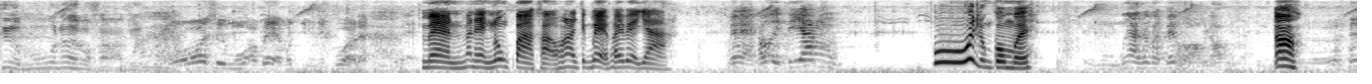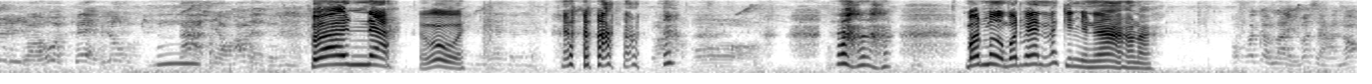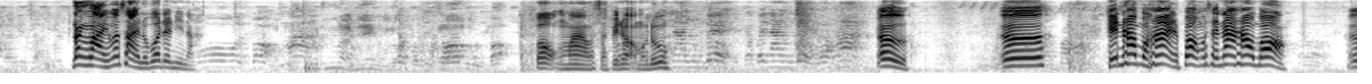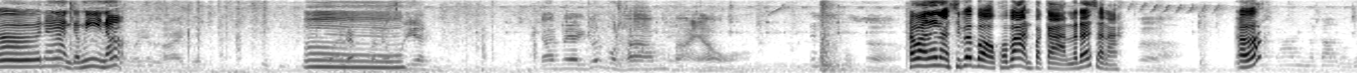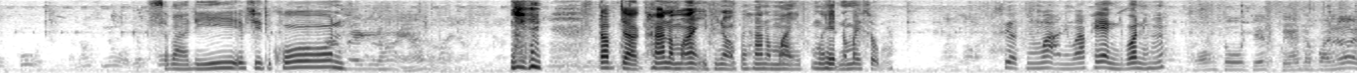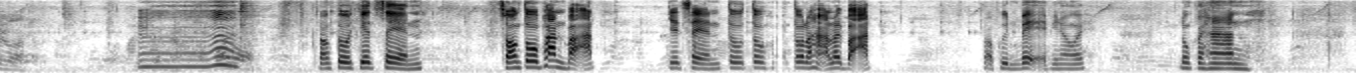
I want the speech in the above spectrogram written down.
ชื่อหมูเนอะมาขาขึ้นมาโอ้ยซื้อหมูเอาแบะมากินดีกว่าแล้วแมนมันแห่งลงป่าขาวห้าจักแบะไผแบะยาแม่เขาเอ่ยเตียงปุ้ยลุงกลมเว้ยเมื่อสักวันไปบอกดอกอะว่าโอ้ยแม่ไปลงหน้าเดียวเอาเลยเดี๋ยวนี้เพิ่นน่ะโอ้ย เบิดมือเบิดเว้นนะกินอยู่หน้าเฮานะเพราะเขาเจ้าไล่มาสาเนาะตั้งไหลมาใส่หรือบ่เดี๋ยวนี้นะโอ้ ปอกมาว่าซะพี่น้องมาดูนางลุงแบ่กับไปนางลุงแบ่แล้วห้าเออ เออ เห็นเฮาบ่ให้น่ะปอกมาใส่หน้าเฮาบ่เออในนั้นก็มีเนาะคายเบิดอืแล้วก็มโรงเรียนการแบ่งจนหมดทามหายเฮาเออถ้าว่านั่นน่ะสิไปบอกพ่อบ้านประกาศแล้วได้ซะนะเออเออสบายดี FC ทุกคน แบ่งอยู่หายเฮากลับจากหาหน่อไม้พี่น้องไปหาหน่อไม้เมื่อเห็ดหน่อไม้สม เสือกยังว่านี่ว่าแพงอยู่บ่นี่หึของโตเจ็ดแสนเอาไปเลยว่ะอืมสองตัวเจ็ดแสนสองตัวพันบาทเจ็ดแสนตัวตัวตัวละหาร้อยบาทเราพื้นเบะพี่น้องเอ้ยลงไปหาอัน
